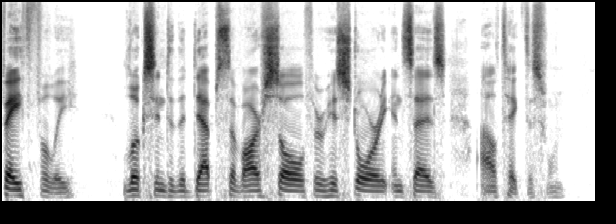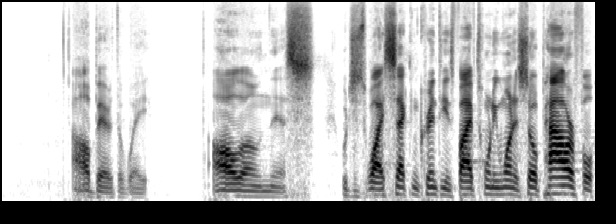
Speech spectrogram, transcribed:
faithfully looks into the depths of our soul through his story and says, I'll take this one. I'll bear the weight. I'll own this which is why 2 Corinthians 5:21 is so powerful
